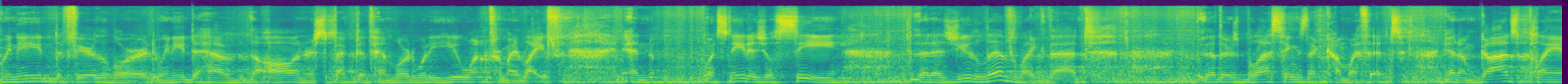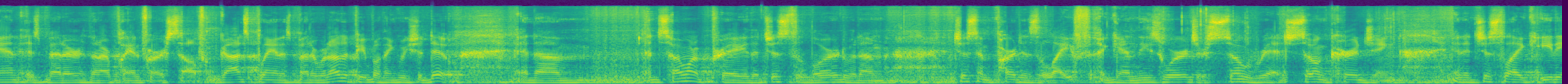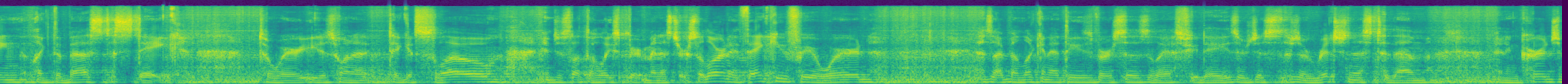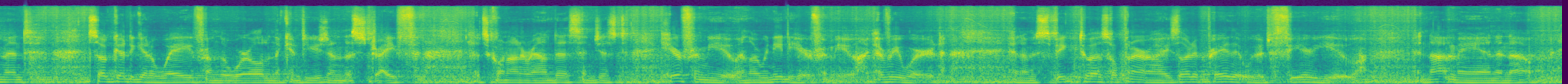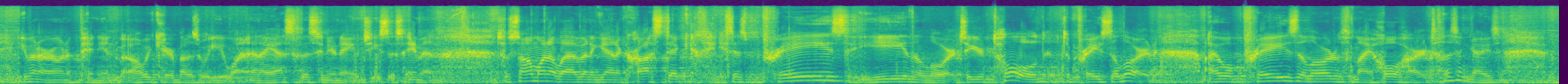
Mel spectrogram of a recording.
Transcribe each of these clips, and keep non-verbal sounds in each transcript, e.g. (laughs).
We need to fear the Lord. We need to have the awe and respect of Him. Lord, what do you want for my life? And what's neat is you'll see that as you live like that, that there's blessings that come with it. And um, God's plan is better than our plan for ourselves. God's plan is better what other people think we should do. And um, and so I want to pray that just the Lord would um, just impart his life. Again, these words are so rich, so encouraging. And it's just like eating like the best steak to where you just want to take it slow and just let the Holy Spirit minister. So Lord, I thank you for your word as I've been looking at these verses the last few days, there's just there's a richness to them, an encouragement. It's so good to get away from the world and the confusion and the strife that's going on around us and just hear from you. And Lord, we need to hear from you, every word. And um, speak to us, open our eyes. Lord, I pray that we would fear you and not man and not even our own opinion, but all we care about is what you want. And I ask this in your name, Jesus. Amen. So Psalm 111, again, acrostic, he says, Praise praise ye the Lord. So you're told to praise the Lord. I will praise the Lord with my whole heart. Listen, guys,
